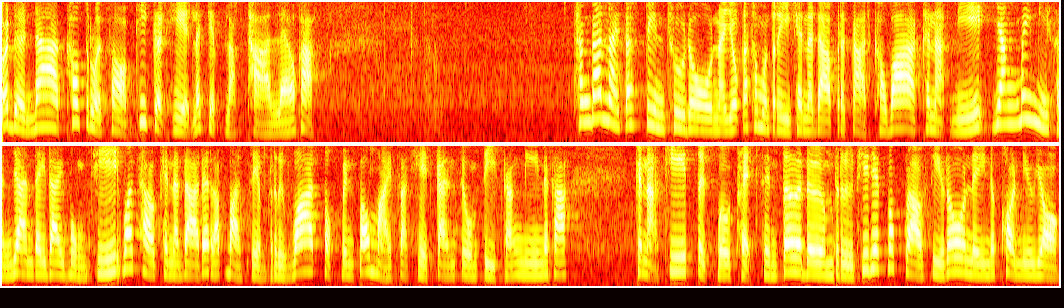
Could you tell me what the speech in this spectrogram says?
ก็เดินหน้าเข้าตรวจสอบที่เกิดเหตุและเก็บหลักฐานแล้วค่ะ ทางด้านนายจัสตินทรูโดนายกรัฐมนตรีแคนาดาประกาศค่ะว่า ขณะนี้ยังไม่มีสัญญาณใด ๆ บ่งชี้ว่าชาวแคนาดาได้รับบาดเจ็บ หรือว่าตกเป็นเป้าหมายจากเหตุการณ์โจมตีครั้งนี้นะคะ ขณะที่ตึก World Trade Center เดิม หรือที่เรียกว่า Ground Zero ในนครนิวยอร์ก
